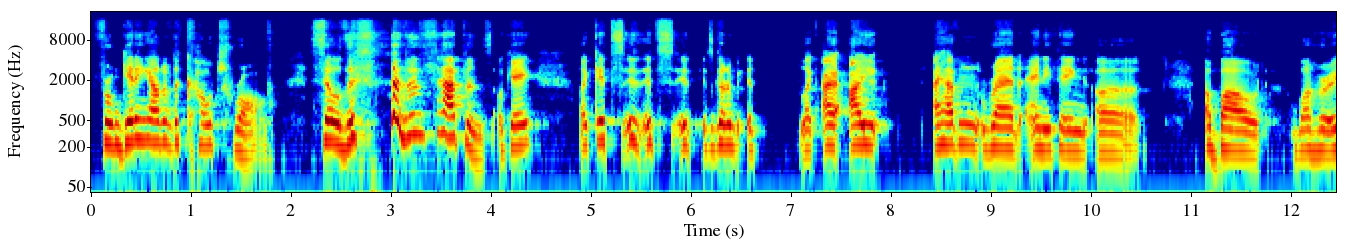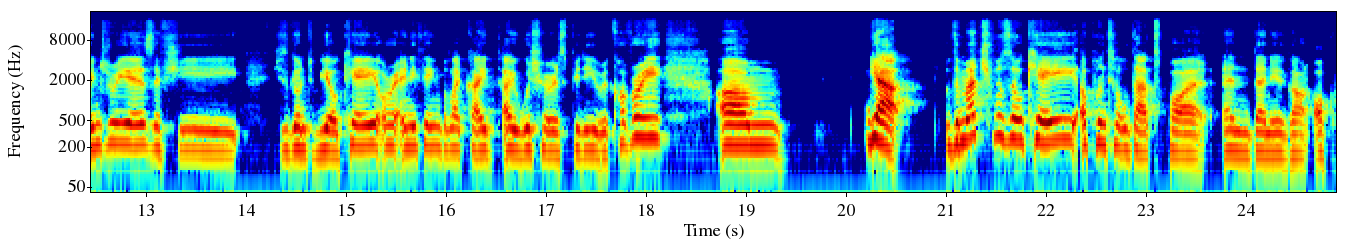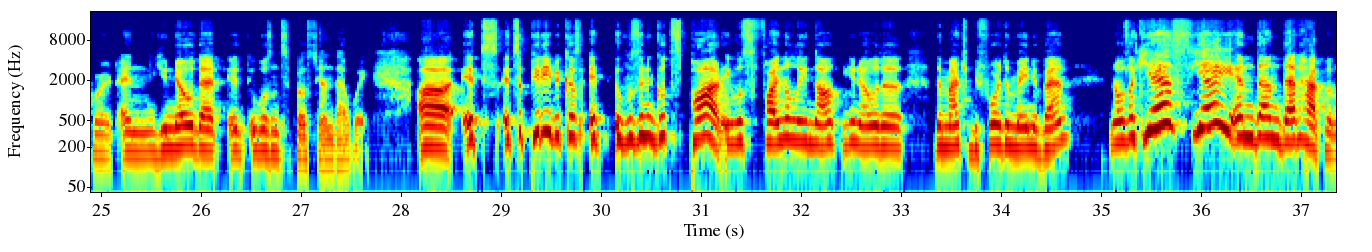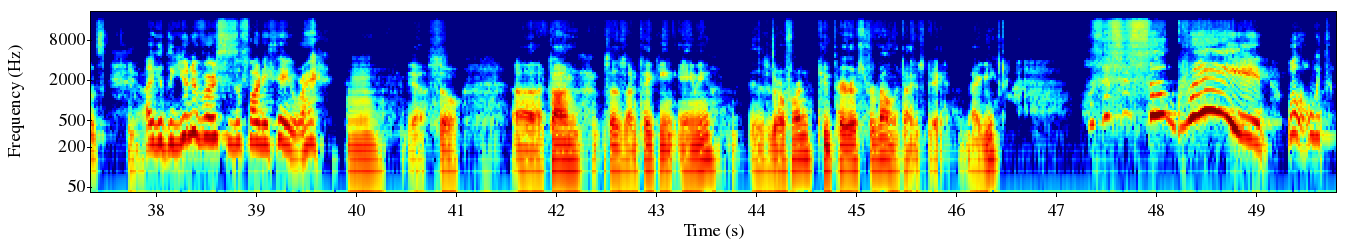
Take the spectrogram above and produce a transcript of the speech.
from getting out of the couch wrong. So this this happens. Okay, like it's it, it's it, it's gonna be it, like I I I haven't read anything uh about what her injury is if she she's going to be okay or anything but like i i wish her a speedy recovery um yeah the match was okay up until that spot and then it got awkward and you know that it, it wasn't supposed to end that way uh it's it's a pity because it, it was in a good spot it was finally not you know the the match before the main event and i was like yes yay and then that happens Yeah. like the universe is a funny thing right mm, yeah, so Uh, Con says, I'm taking Amy, his girlfriend, to Paris for Valentine's Day. Maggie? Well, this is so great. Well, with,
